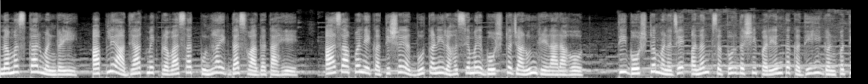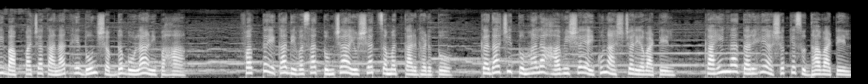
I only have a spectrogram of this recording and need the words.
नमस्कार मंडळी आपले आध्यात्मिक प्रवासात पुन्हा एकदा स्वागत आहे. आज आपण एक अतिशय अद्भुत आणि रहस्यमय गोष्ट जाणून घेणार आहोत. ती गोष्ट म्हणजे अनंत चतुर्दशी पर्यंत कधीही गणपती बाप्पाच्या कानात हे दोन शब्द बोला आणि पहा. फक्त एका दिवसात तुमच्या आयुष्यात चमत्कार घडतो. कदाचित तुम्हाला हा विषय ऐकून आश्चर्य वाटेल. काहींना तर हे अशक्य सुद्धा वाटेल.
